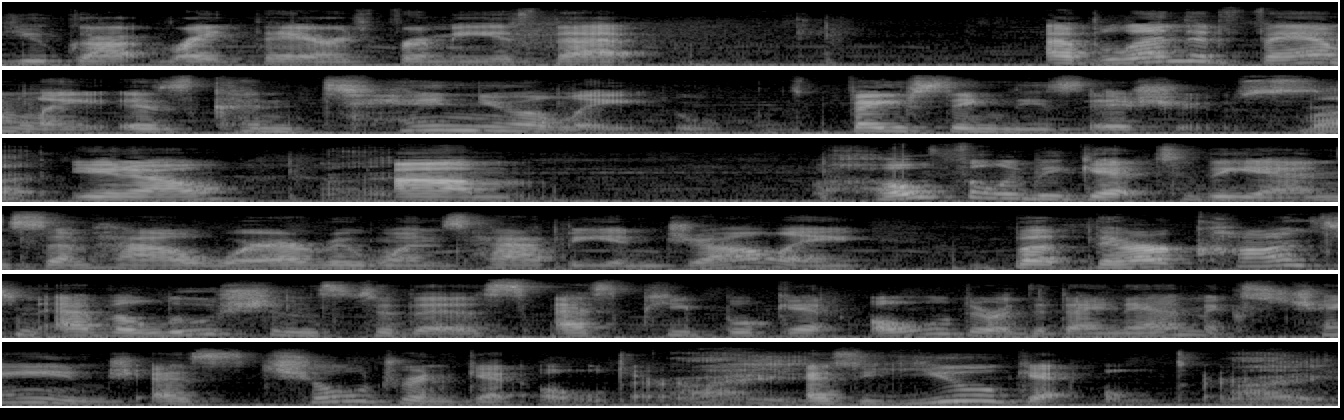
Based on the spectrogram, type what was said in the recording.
you got right there for me is that a blended family is continually facing these issues. Right. You know. Right. Um, hopefully we get to the end somehow where everyone's happy and jolly. But there are constant evolutions to this as people get older. The dynamics change as children get older, Right. as you get older. right.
